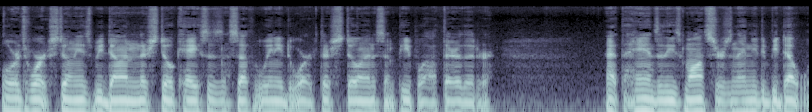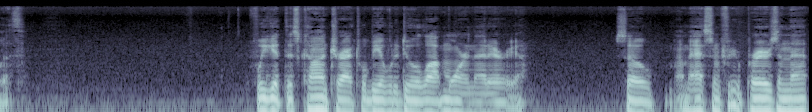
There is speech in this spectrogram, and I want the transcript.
Lord's work still needs to be done. There's still cases and stuff that we need to work. There's still innocent people out there that are at the hands of these monsters and they need to be dealt with. If we get this contract, we'll be able to do a lot more in that area. So I'm asking for your prayers in that.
